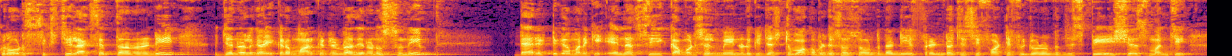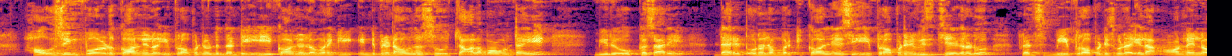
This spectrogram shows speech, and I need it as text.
క్రోర్ సిక్స్టీ ల్యాక్స్ చెప్తున్నారండి. జనరల్గా ఇక్కడ మార్కెట్ రేట్ కూడా అదే నడుస్తుంది. డైరెక్ట్గా మనకి ఎన్ఎఫ్సి కమర్షియల్ మెయిన్ రోడ్కి జస్ట్ వాకబుల్ డిస్టెన్స్ ఉంటుందండి. ఫ్రంట్ వచ్చేసి ఫార్టీ ఫీట్ రోడ్ ఉంటుంది. స్పేషియస్ మంచి హౌసింగ్ పోర్డ్ కాలనీలో ఈ ప్రాపర్టీ ఉంటుందండి. ఈ కాలనీలో మనకి ఇండిపెండెంట్ హౌసెస్ చాలా బాగుంటాయి. మీరు ఒక్కసారి డైరెక్ట్ ఓనర్ నెంబర్కి కాల్ చేసి ఈ ప్రాపర్టీని విజిట్ చేయగలరు. ఫ్రెండ్స్ మీ ప్రాపర్టీస్ కూడా ఇలా ఆన్లైన్లో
